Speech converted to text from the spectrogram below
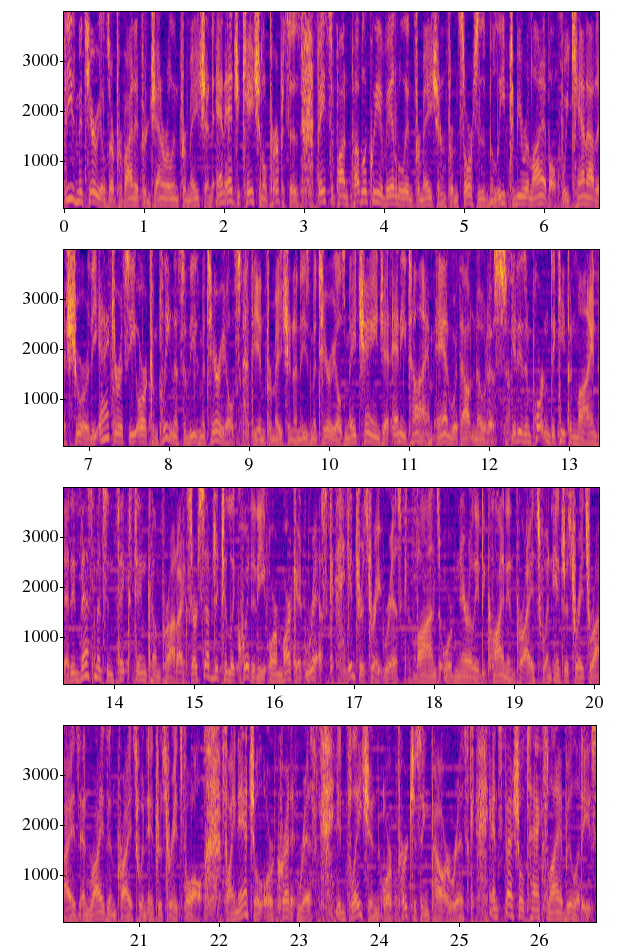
These materials are provided for general information and educational purposes based upon publicly available information from sources believed to be reliable. We cannot assure the accuracy or completeness of these materials. The information in these materials may change at any time and without notice. It is important to keep in mind that investments in fixed income products are subject to liquidity or market risk, interest rate risk, bonds ordinarily decline in price when interest rates rise and rise in price when interest rates fall, financial or credit risk, inflation or purchasing power risk, and special tax liabilities.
